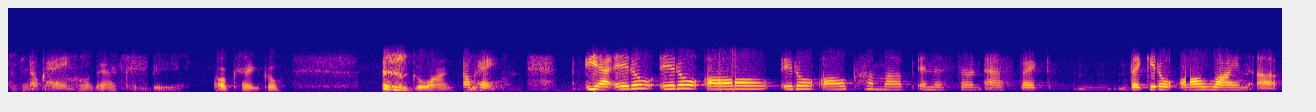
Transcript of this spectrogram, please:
I don't Okay. know how that could be. Okay, go. go on. Okay. Yeah, it'll it'll all it'll all come up in a certain aspect like it'll all line up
